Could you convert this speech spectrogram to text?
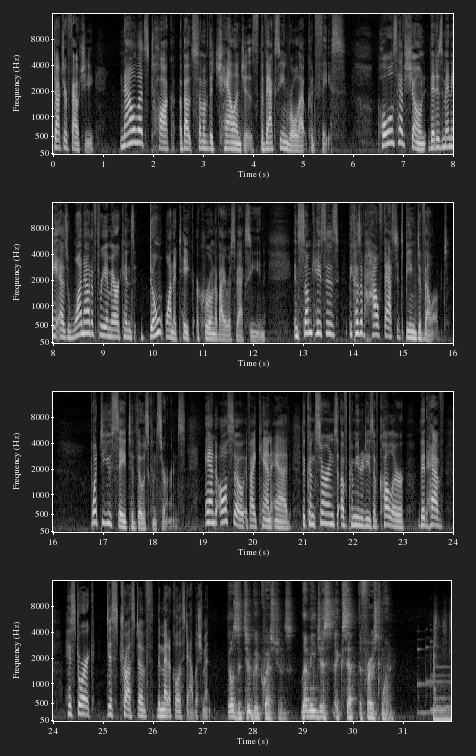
Dr. Fauci, now let's talk about some of the challenges the vaccine rollout could face. Polls have shown that as many as one out of three Americans don't want to take a coronavirus vaccine, in some cases, because of how fast it's being developed. What do you say to those concerns? And also, if I can add, the concerns of communities of color that have historic distrust of the medical establishment. Those are two good questions. Let me just accept the first one.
